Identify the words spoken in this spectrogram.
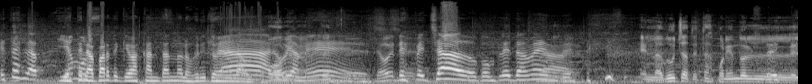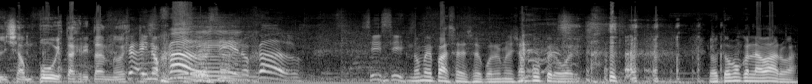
Esta es la. Y esta es la parte que vas cantando los gritos en el auto. obviamente. Obviamente. Despechado completamente. Claro. En la ducha te estás poniendo el, el shampoo y estás gritando esto. Enojado, sí, enojado. Sí, sí. No me pasa eso de ponerme el shampoo, pero bueno. Lo tomo con la barba.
